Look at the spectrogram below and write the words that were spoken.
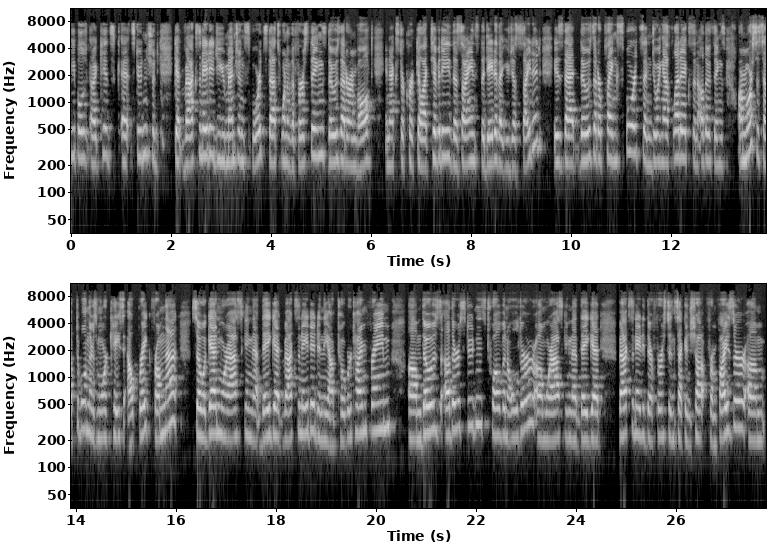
people, uh, kids, uh, students should get vaccinated. You mentioned sports. That's one of the first things. Those that are involved in extracurricular activity, the science, the data that you just cited is that those that are playing sports and doing athletics and other things are more susceptible and there's more case outbreak from that. So again, we're asking that they get vaccinated in the October timeframe. Um, those other students, 12 and older, um, we're asking that they get vaccinated their first and second shot from Pfizer. Um,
